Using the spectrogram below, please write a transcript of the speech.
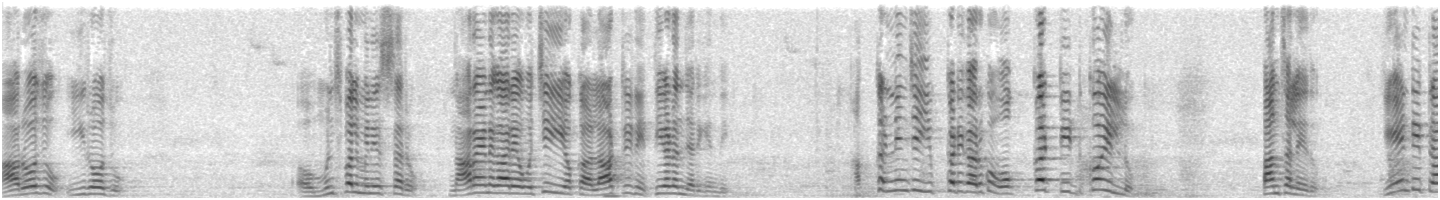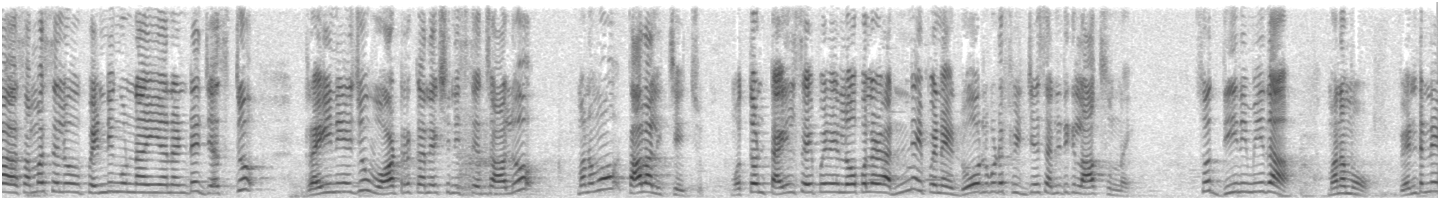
ఆ రోజు ఈరోజు మున్సిపల్ మినిస్టర్ నారాయణ గారే వచ్చి ఈ యొక్క లాటరీని తీయడం జరిగింది. అక్కడి నుంచి ఇక్కడి వరకు ఒక్క టిడ్కో ఇల్లు పంచలేదు. ఏంటి ట- సమస్యలు పెండింగ్ ఉన్నాయి అని అంటే జస్ట్ డ్రైనేజు వాటర్ కనెక్షన్ ఇస్తే చాలు మనము తాళాలు ఇచ్చేయచ్చు. మొత్తం టైల్స్ అయిపోయినాయి లోపల అన్నీ అయిపోయినాయి. డోర్లు కూడా ఫిట్ చేసి అన్నిటికీ లాక్స్ ఉన్నాయి. సో దీని మీద మనము వెంటనే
